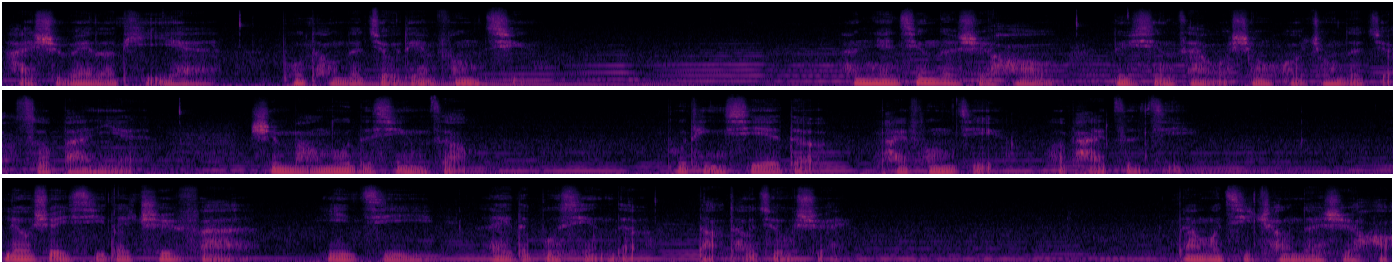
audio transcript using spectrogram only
还是为了体验不同的酒店风情？很年轻的时候，旅行在我生活中的角色扮演是忙碌的行走，不停歇的拍风景和拍自己，流水席的吃饭，以及累得不行的倒头就睡。当我启程的时候，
